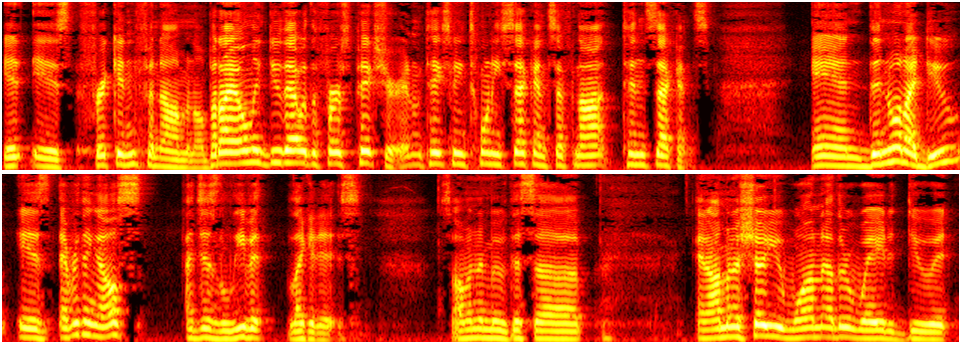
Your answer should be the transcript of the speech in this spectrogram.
It is freaking phenomenal. But I only do that with the first picture, and it takes me 20 seconds, if not 10 seconds. And then what I do is everything else, I just leave it like it is. So I'm going to move this up. And I'm going to show you one other way to do it.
